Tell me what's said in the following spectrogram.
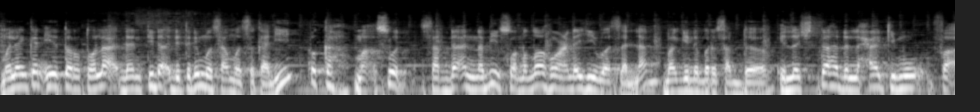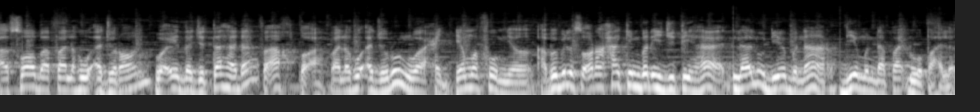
melainkan ia tertolak dan tidak diterima sama sekali apakah maksud sabdaan Nabi sallallahu alaihi wasallam baginda bersabda illa ijtahada al-hakimu fa asaba falahu ajran wa idza ijtahada fa akhta'a falahu ajrun wahid. Yang mafhumnya apabila seorang hakim berijtihad lalu dia benar dia mendapat dua pahala.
